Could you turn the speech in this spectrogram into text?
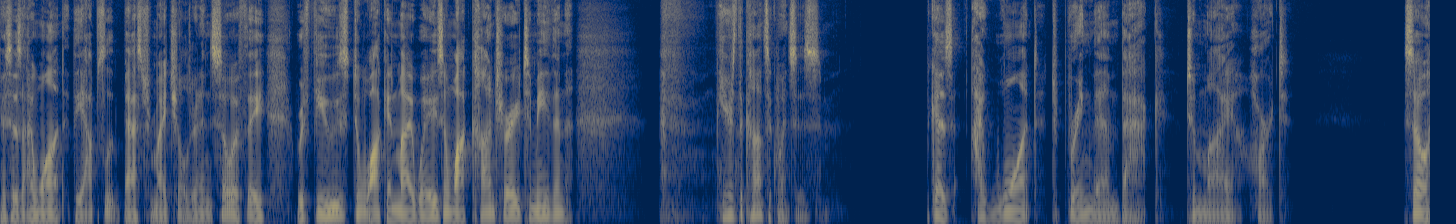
Who says, I want the absolute best for my children. And so, if they refuse to walk in my ways and walk contrary to me, then here's the consequences because I want to bring them back to my heart. So,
